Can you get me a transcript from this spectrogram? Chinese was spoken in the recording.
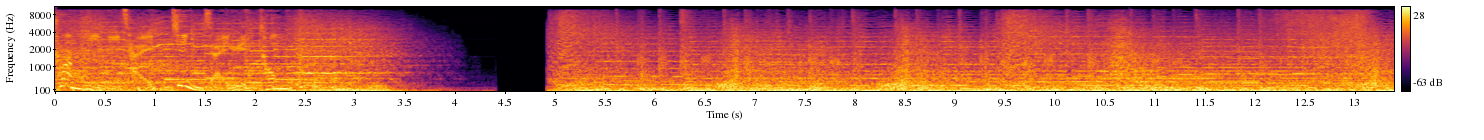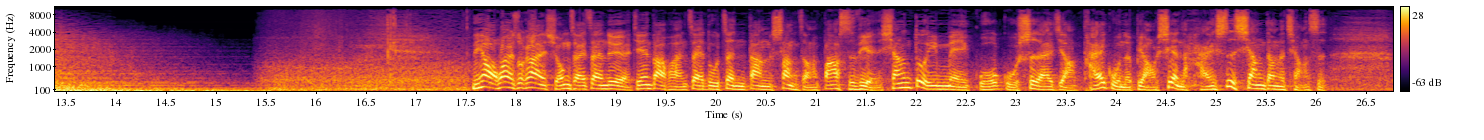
创意理财尽在运通。你好，欢迎收看《雄才战略》。今天大盘再度震荡上涨了八十点，相对于美国股市来讲，台股呢表现还是相当的强势。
